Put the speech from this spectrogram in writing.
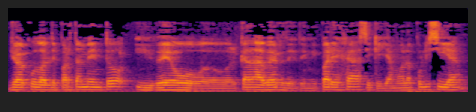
yo acudo al departamento y veo el cadáver de, mi pareja, así que llamo a la policía.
